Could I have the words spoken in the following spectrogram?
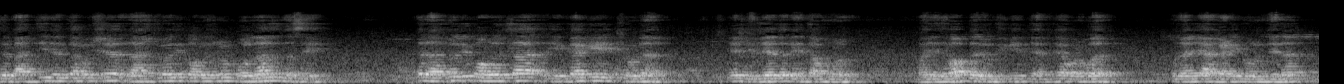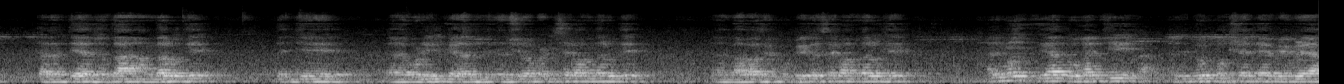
जर भारतीय जनता पक्ष राष्ट्रवादी काँग्रेसवर बोलणारच नसेल तर राष्ट्रवादी काँग्रेसला एकाकी ठेवणं या जिल्ह्याचा नेता म्हणून माझी जबाबदारी होती की त्यांच्याबरोबर कुणाची आघाडी करून देणं. कारण ते स्वतः आमदार होते. त्यांचे वडील कैलास नरशिंह पाटील साहेब आमदार होते. बाबासाहेब कुपेकर साहेब आमदार होते. आणि मग या दोघांची आणि दोन पक्षाच्या वेगवेगळ्या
